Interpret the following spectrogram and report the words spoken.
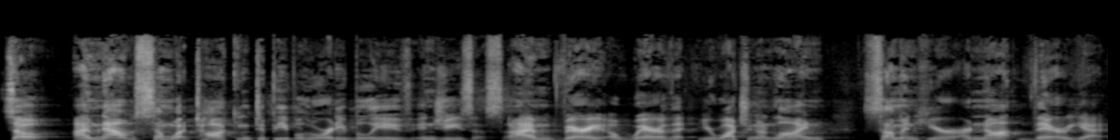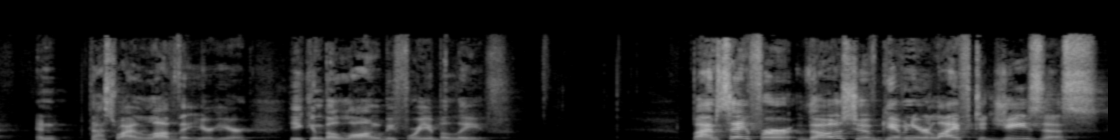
So I'm now somewhat talking to people who already believe in Jesus. I'm very aware that you're watching online. Some in here are not there yet. And that's why I love that you're here. You can belong before you believe. But I'm saying for those who have given your life to Jesus,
